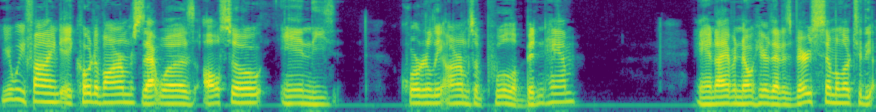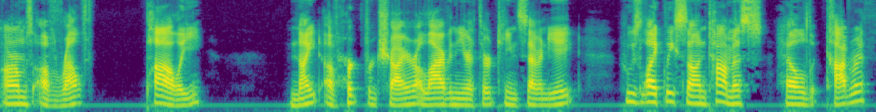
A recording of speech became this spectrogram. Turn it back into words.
Here we find a coat of arms that was also in the quarterly arms of Poole of Biddenham. And I have a note here that is very similar to the arms of Ralph Polly, Knight of Hertfordshire, alive in the year 1378, whose likely son Thomas held Codreth.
